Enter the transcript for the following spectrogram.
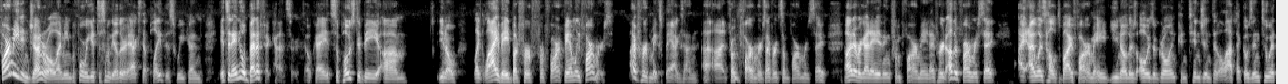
Farm Aid in general, I mean, before we get to some of the other acts that played this weekend, it's an annual benefit concert. Okay, it's supposed to be, um, you know, like Live Aid, but for for far, family farmers. I've heard mixed bags on uh, on from farmers. I've heard some farmers say, "I never got anything from Farm Aid." I've heard other farmers say, I, I, was helped by Farm Aid. You know, there's always a growing contingent and a lot that goes into it.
